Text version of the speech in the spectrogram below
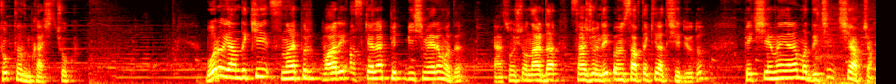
Çok tadım kaçtı çok. Bu ara yandaki sniper vari askerler pek bir işime yaramadı. Yani sonuçta onlar da sadece önde, ön saftakiler ateş ediyordu. Pek işime yaramadığı için şey yapacağım.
